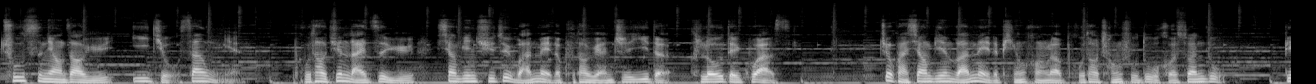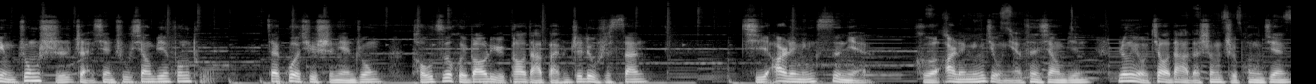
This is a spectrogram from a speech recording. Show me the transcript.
初次酿造于1935年，葡萄均来自于香槟区最完美的葡萄园之一的 Clo de Guaz 这款香槟完美的平衡了葡萄成熟度和酸度，并忠实展现出香槟风土。在过去十年中，投资回报率高达百分之六十三，其二零零四年和二零零九年份香槟仍有较大的升值空间。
